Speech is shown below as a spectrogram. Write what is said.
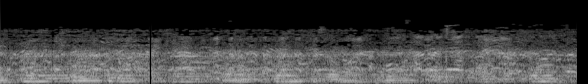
我们不讲了。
